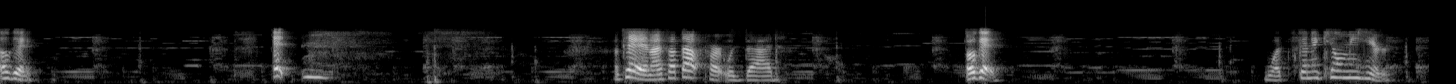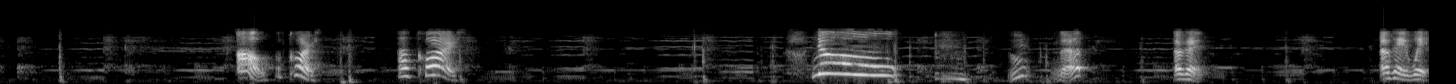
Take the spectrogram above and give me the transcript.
Okay. It... Okay, and I thought that part was bad. Okay. What's gonna kill me here? Oh, of course. Of course. No! Mm, okay. Okay, wait.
